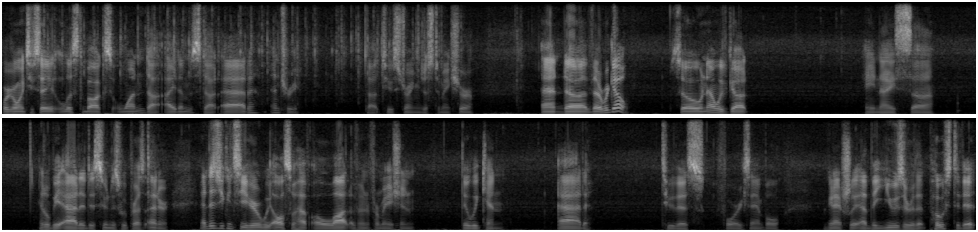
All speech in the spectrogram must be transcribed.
we're going to say listbox1.items.add entry dot to string just to make sure. And uh, there we go. So now we've got a nice, uh, it'll be added as soon as we press enter. And as you can see here, we also have a lot of information that we can add to this. For example, we can actually add the user that posted it,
